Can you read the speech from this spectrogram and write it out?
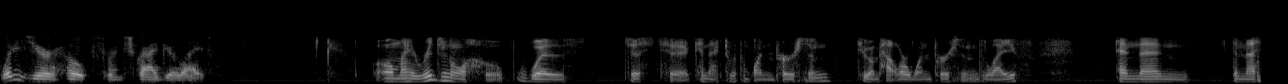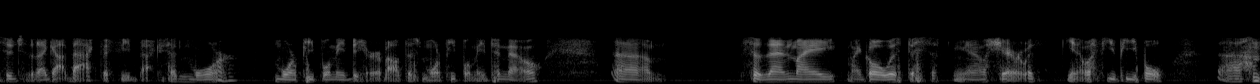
what is your hope for Inscribe Your Life? Well, my original hope was just to connect with one person, to empower one person's life and then the message that I got back, the feedback said more, more people need to hear about this, more people need to know. Um, so then my my goal was to you know share it with you know a few people. Um,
